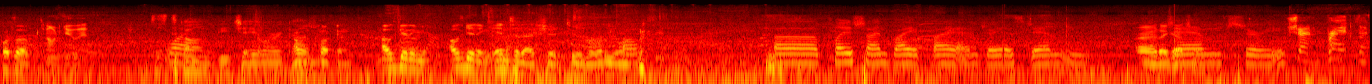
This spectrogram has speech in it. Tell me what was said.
What's up? Don't do it. Just Why? call him DJ or. I was fucking. I was getting. I was getting into that shit too. But what do you want? Oh. Uh, play Shine Bright by Andreas Jam All right, I got you. Jam Shuri. Shine bright like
